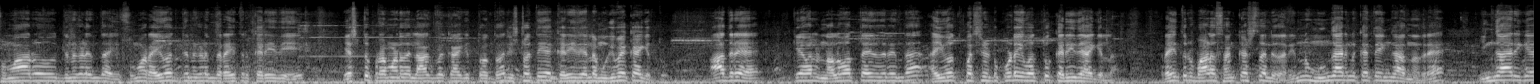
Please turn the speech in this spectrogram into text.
ಸುಮಾರು ದಿನಗಳಿಂದ ಸುಮಾರು ಐವತ್ತು ದಿನಗಳಿಂದ ರೈತರ ಖರೀದಿ ಎಷ್ಟು ಪ್ರಮಾಣದಲ್ಲಿ ಆಗಬೇಕಾಗಿತ್ತು ಅಂತಂದ್ರೆ ಇಷ್ಟೊತ್ತಿಗೆ ಖರೀದಿ ಎಲ್ಲ ಮುಗಿಬೇಕಾಗಿತ್ತು. ಆದರೆ ಕೇವಲ ನಲವತ್ತೈದರಿಂದ ಐವತ್ತು ಪರ್ಸೆಂಟ್ ಕೂಡ ಇವತ್ತು ಖರೀದಿ ಆಗಿಲ್ಲ. ರೈತರು ಭಾಳ ಸಂಕಷ್ಟದಲ್ಲಿದ್ದಾರೆ. ಇನ್ನು ಮುಂಗಾರಿನ ಕತೆ ಹಿಂಗಾದಂದರೆ ಹಿಂಗಾರಿಗೆ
